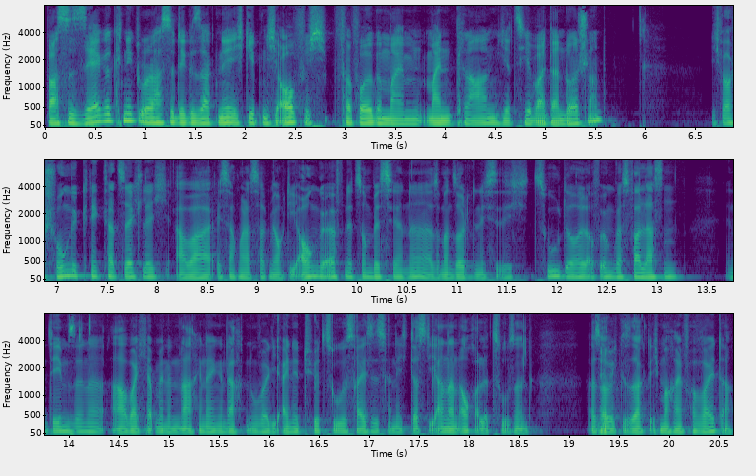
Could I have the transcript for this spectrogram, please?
Warst du sehr geknickt oder hast du dir gesagt, nee, ich gebe nicht auf, ich verfolge meinen, meinen Plan jetzt hier weiter in Deutschland? Ich war schon geknickt tatsächlich, aber ich sag mal, das hat mir auch die Augen geöffnet so ein bisschen. Ne? Also man sollte nicht sich zu doll auf irgendwas verlassen in dem Sinne. Aber ich habe mir im Nachhinein gedacht, nur weil die eine Tür zu ist, heißt es ja nicht, dass die anderen auch alle zu sind. Also habe ich gesagt, ich mache einfach weiter.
